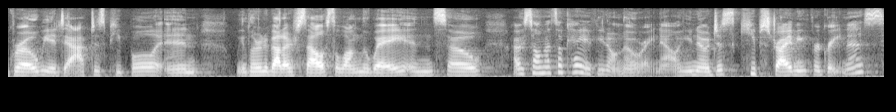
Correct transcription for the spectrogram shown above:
grow, we adapt as people, and we learn about ourselves along the way. And so I always tell them it's okay if you don't know right now. You know, just keep striving for greatness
